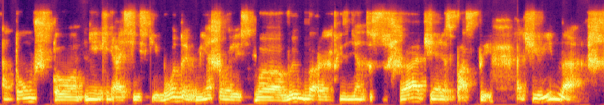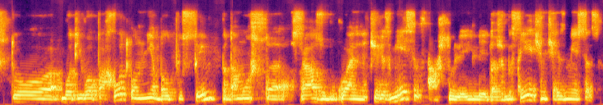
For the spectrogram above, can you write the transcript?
о том, что некие российские боты вмешивались в выборы президента США через посты. Очевидно, что вот его поход, он не был пустым, потому что сразу буквально через месяц, там что ли, или даже быстрее, чем через месяц,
